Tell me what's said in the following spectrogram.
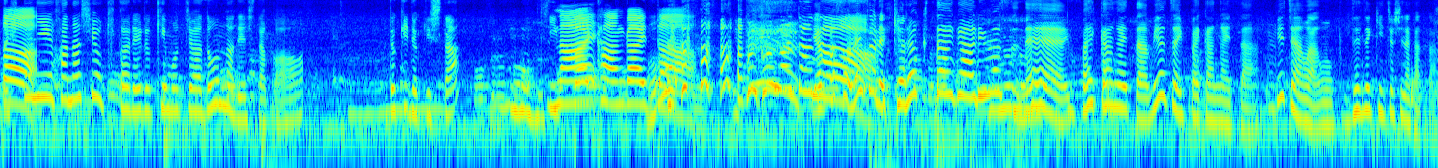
た？人に話を聞かれる気持ちはどんなでしたか？ドキドキした？いっぱい考えたいっぱい考えたんだやっぱそれぞれキャラクターがありますね。いっぱい考えた。みやちゃんいっぱい考えた。みやちゃんはもう全然緊張しなかった。あ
